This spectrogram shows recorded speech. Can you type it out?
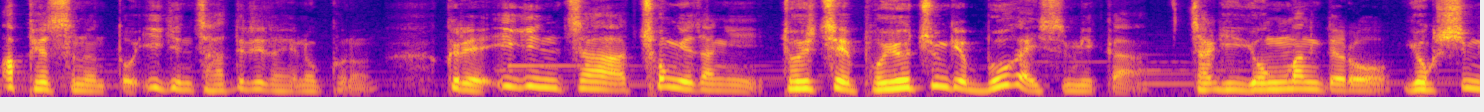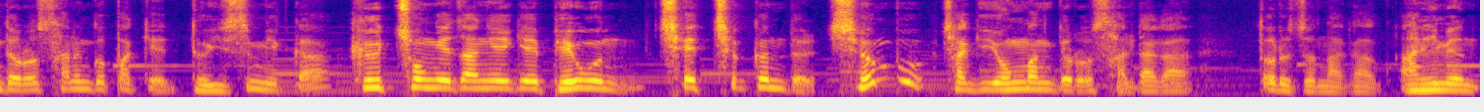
앞에서는 또 이긴 자들이라 해놓고는 그래 이긴 자 총회장이 도대체 보여준 게 뭐가 있습니까? 자기 욕망대로 욕심대로 사는 것밖에 더 있습니까? 그 총회장에게 배운 최측근들 전부 자기 욕망대로 살다가 떨어져 나가고 아니면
